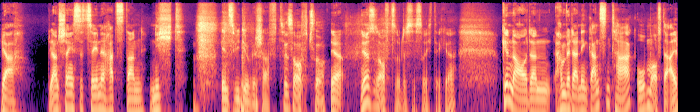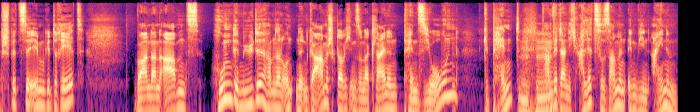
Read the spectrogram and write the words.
Ja, die anstrengendste Szene hat's dann nicht ins Video geschafft. Das ist oft so. Ja, ja, das ist oft so, das ist richtig, ja. Genau, dann haben wir dann den ganzen Tag oben auf der Alpspitze eben gedreht, waren dann abends hundemüde, haben dann unten in Garmisch, glaube ich, in so einer kleinen Pension gepennt. Mhm. Waren wir da nicht alle zusammen irgendwie in einem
